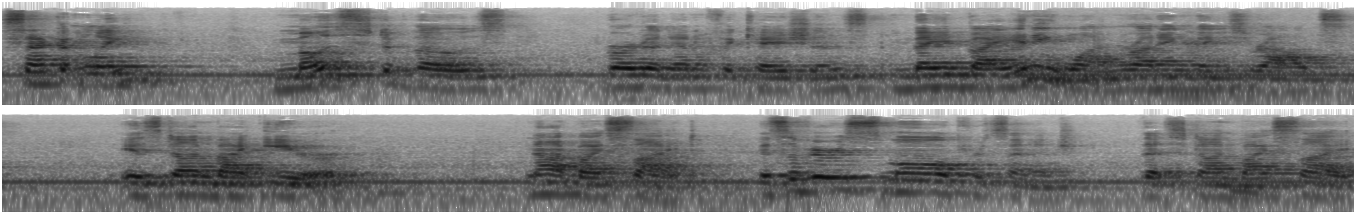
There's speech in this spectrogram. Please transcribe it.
Secondly, most of those bird identifications made by anyone running these routes is done by ear, not by sight. It's a very small percentage that's done by sight.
